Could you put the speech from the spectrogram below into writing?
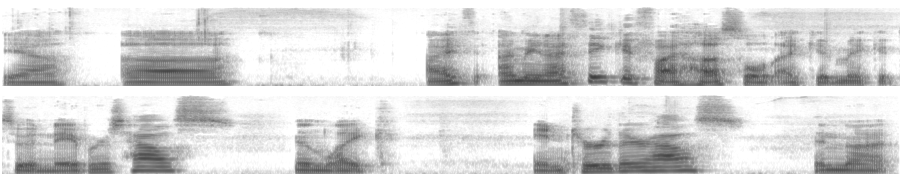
Yeah. Uh, I th- I mean, I think if I hustled, I could make it to a neighbor's house and like enter their house and not.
